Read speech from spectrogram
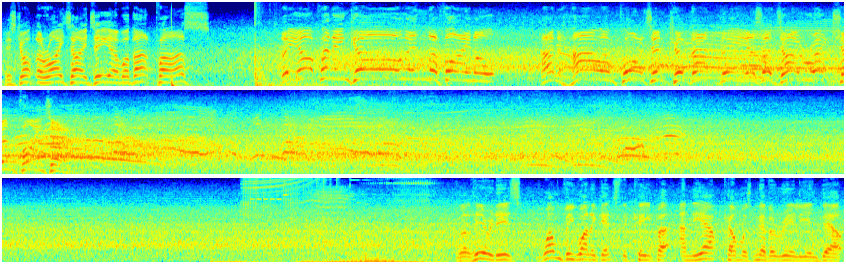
He's got the right idea with that pass. The opening goal in the final. And how important could that be as a direction pointer? Well, here it is, 1v1 against the keeper, and the outcome was never really in doubt.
